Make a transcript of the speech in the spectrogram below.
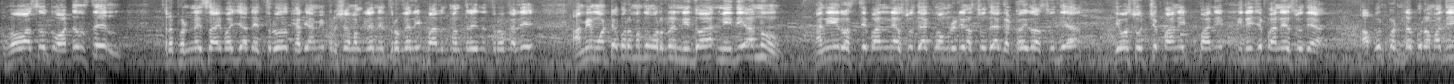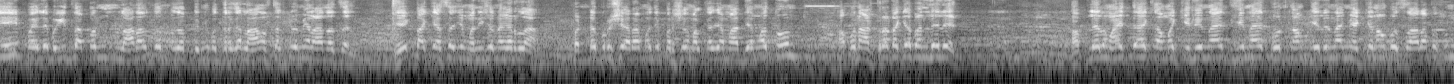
व्हावं असं वाटत असेल तर फडणवीस साहेबांच्या नेतृत्वाखाली आम्ही प्रशासनाच्या नेतृत्वाखाली पालकमंत्री नेतृत्वाखाली आम्ही मोठ्या प्रमाणात वर्ण निधी निधी आणू. आणि रस्ते बांधणे असू द्या कॉम्युनिटी असू द्या गटारी असू द्या किंवा स्वच्छ पाणी पाणी पिण्याचे पाणी असू द्या. आपण पंढरपुरामध्येही पहिले बघितलं आपण लहान असतो तुम्ही पत्रकार लहान असतात किंवा मी लहान असेल एक टाकी असायची मनीषा नगरला. पंढरपूर शहरामध्ये परिषद मालकाच्या माध्यमातून आपण अठरा टाक्या बनलेले आहेत. आपल्याला माहिती आहे कामं केली नाहीत ही नाहीत कोण काम केले नाही मी एक्क्याण्णव सालापासून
